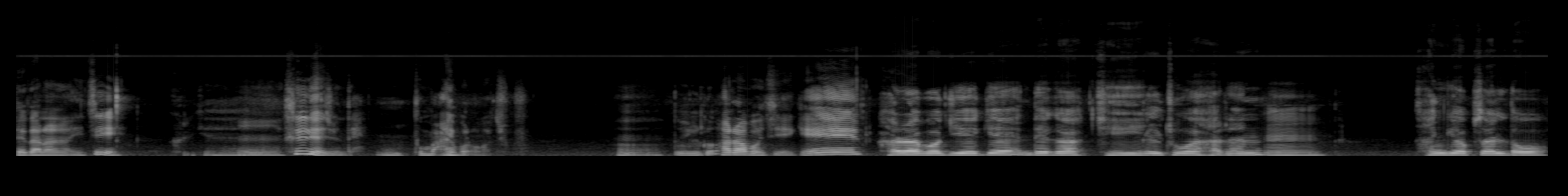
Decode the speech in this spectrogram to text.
대단한 아이지. 그러게. 음, 슬리해준대. 응. 돈 많이 벌어가지고. 음, 또 읽어. 할아버지에게 할아버지에게 내가 제일 좋아하는 음, 삼겹살도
